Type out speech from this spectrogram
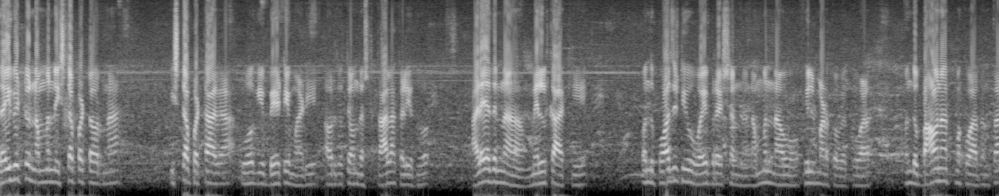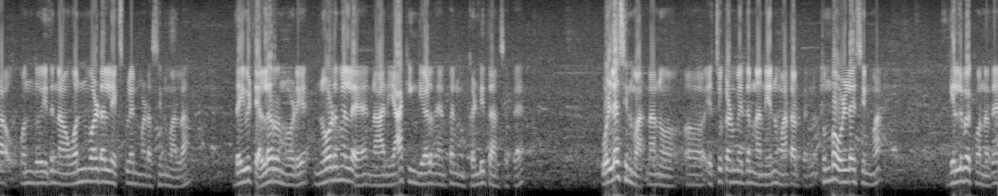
ದಯವಿಟ್ಟು ನಮ್ಮನ್ನು ಇಷ್ಟಪಟ್ಟವ್ರನ್ನ ಇಷ್ಟಪಟ್ಟಾಗ ಹೋಗಿ ಭೇಟಿ ಮಾಡಿ, ಅವ್ರ ಜೊತೆ ಒಂದಷ್ಟು ಕಾಲ ಕಳೆಯೋದು ಹಳೆಯದನ್ನು ಮೆಲ್ಕಾಕಿ ಒಂದು ಪಾಸಿಟಿವ್ ವೈಬ್ರೇಷನ್ ನಮ್ಮನ್ನು ನಾವು ಫೀಲ್ ಮಾಡ್ಕೋಬೇಕು. ಒಂದು ಭಾವನಾತ್ಮಕವಾದಂಥ ಒಂದು ಇದನ್ನು ಒನ್ ವರ್ಡಲ್ಲಿ ಎಕ್ಸ್ಪ್ಲೇನ್ ಮಾಡೋ ಸಿನಿಮಾ ಅಲ್ಲ. ದಯವಿಟ್ಟು ಎಲ್ಲರೂ ನೋಡಿ ನೋಡಿದ್ಮೇಲೆ ನಾನು ಯಾಕೆ ಹಿಂಗೆ ಹೇಳಿದೆ ಅಂತ ನಿಮ್ಗೆ ಖಂಡಿತ ಅನಿಸುತ್ತೆ. ಒಳ್ಳೆ ಸಿನಿಮಾ. ನಾನು ಹೆಚ್ಚು ಕಡಿಮೆ ಇದ್ದರೆ ನಾನು ಏನು ಮಾತಾಡ್ತಾ ಇಲ್ಲ. ತುಂಬ ಒಳ್ಳೆ ಸಿನಿಮಾ. ಗೆಲ್ಲಬೇಕು ಅನ್ನೋದೇ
